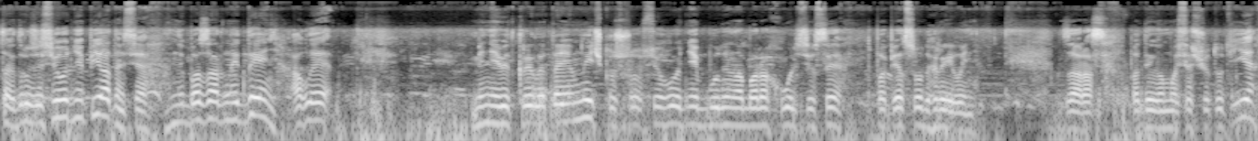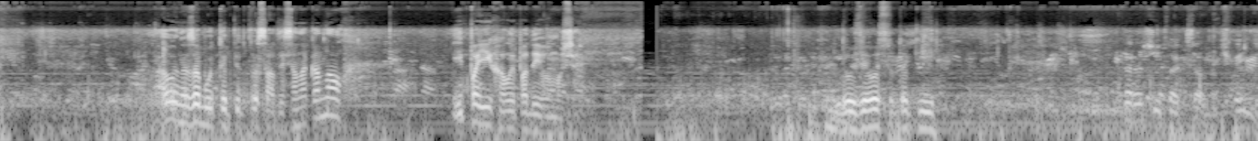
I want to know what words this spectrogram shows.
Так, друзі, сьогодні п'ятниця, не базарний день, але мені відкрили таємничку, що сьогодні буде на барахольці все по 500 гривень. Зараз подивимося, що тут є. Але не забудьте підписатися на канал. І поїхали подивимося. Друзі, ось такий Хорошо, так, иди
